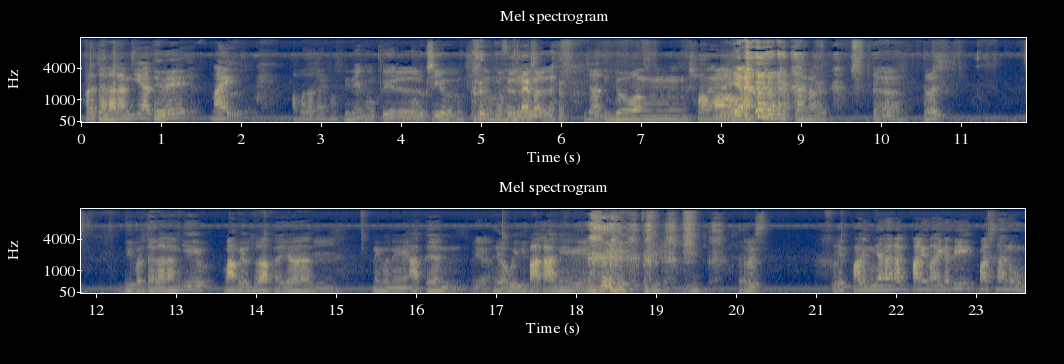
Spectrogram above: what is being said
perjalanan ki adewe naik apa tuh kayak mobil Nek mobil Luxio, Luxio. mobil travel. bisa tinggal uang. Sana. Heeh. terus di perjalanan ki mampir Surabaya Hmm. Ning ngene Aden Iya. ya wi dipakani terus li- paling menyenangkan paling tak inget iki pas anu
